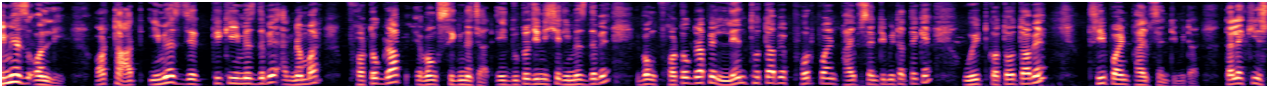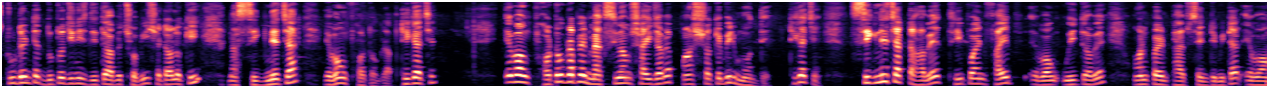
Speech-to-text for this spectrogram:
ইমেজ অনলি অর্থাৎ ইমেজ যে কী কী ইমেজ দেবে? এক নম্বর ফটোগ্রাফ এবং সিগনেচার, এই দুটো জিনিসের ইমেজ দেবে এবং ফটোগ্রাফের লেন্থ হতে হবে ফোর পয়েন্ট ফাইভ সেন্টিমিটার থেকে উইথ কত হতে হবে? থ্রি পয়েন্ট ফাইভ সেন্টিমিটার তাহলে কি স্টুডেন্টের দুটো জিনিস দিতে হবে ছবি, সেটা হলো কি? না সিগনেচার এবং ফটোগ্রাফ ঠিক আছে? এবং ফটোগ্রাফের ম্যাক্সিমাম সাইজ হবে পাঁচশো কেবির মধ্যে, ঠিক আছে? সিগনেচারটা হবে থ্রি পয়েন্ট ফাইভ এবং উইথ হবে ওয়ান পয়েন্ট ফাইভ সেন্টিমিটার এবং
